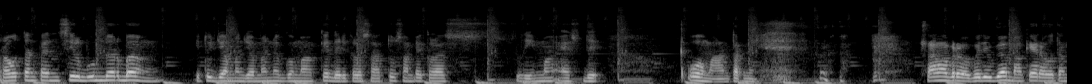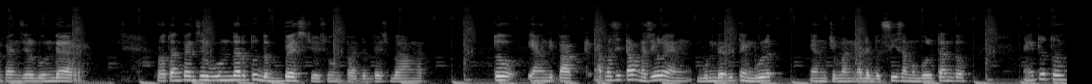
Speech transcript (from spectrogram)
Rautan pensil bundar bang. Itu zaman zamannya gue make dari kelas 1 sampai kelas 5 SD. Wah mantap nih. Sama bro, gue juga make rautan pensil bundar. Rautan pensil bundar tuh the best cuy, sumpah the best banget. Tuh yang dipakai apa sih tau gak sih lo yang bundar itu yang bulat, yang cuman ada besi sama bulatan tuh nah itu tuh.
